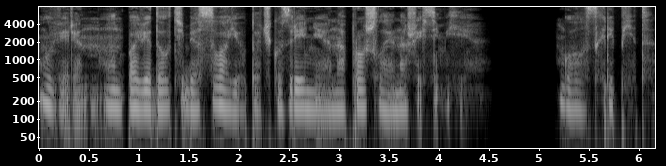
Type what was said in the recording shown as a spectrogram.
Уверен, он поведал тебе свою точку зрения на прошлое нашей семьи. Голос хрипит.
